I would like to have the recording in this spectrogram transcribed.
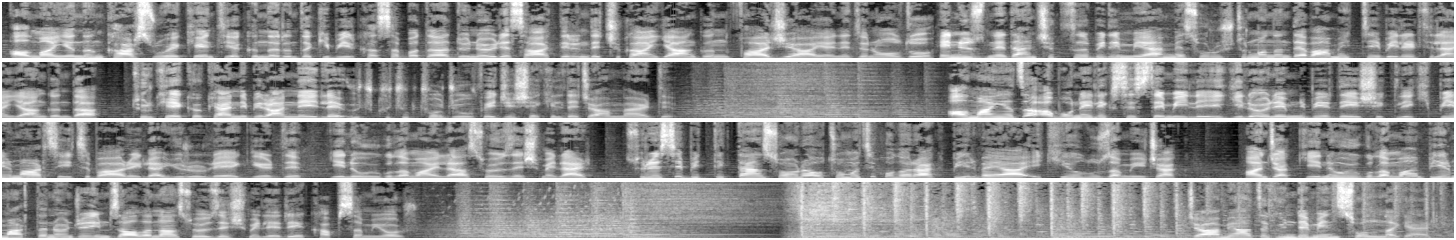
Almanya'nın Karlsruhe kenti yakınlarındaki bir kasabada dün öğle saatlerinde çıkan yangın faciaya neden oldu. Henüz neden çıktığı bilinmeyen ve soruşturmanın devam ettiği belirtilen yangında Türkiye kökenli bir anne ile üç küçük çocuğu feci şekilde can verdi. Almanya'da abonelik sistemi ile ilgili önemli bir değişiklik 1 Mart itibarıyla yürürlüğe girdi. Yeni uygulamayla sözleşmeler süresi bittikten sonra otomatik olarak 1 veya 2 yıl uzamayacak. Ancak yeni uygulama 1 Mart'tan önce imzalanan sözleşmeleri kapsamıyor. Camiata gündemin sonuna geldik.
